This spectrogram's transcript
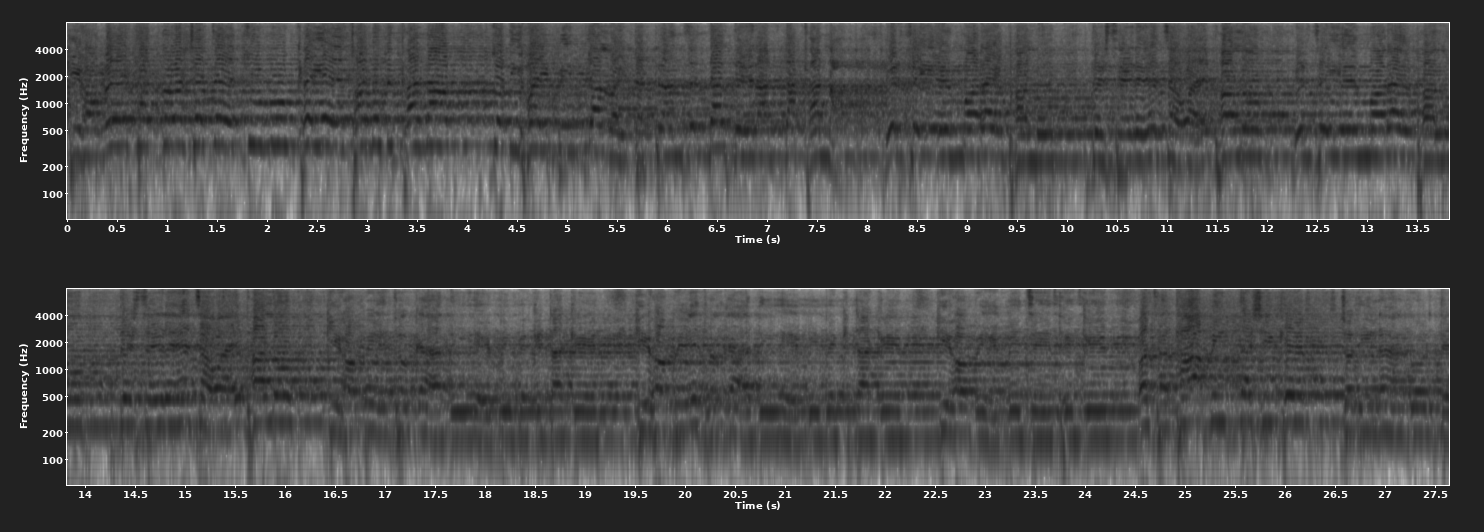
কি হবে ছাত্র সাথে চুমু খেয়ে খানা যদি হয় বিদ্যালয়টা ট্রান্সজেন্ডারদের খানা এর চেয়ে মরাই ভালো ভালো। এর চেয়ে মরাই ভালো ভালো। কি হবে ধোকা দিয়ে বিবেকটাকে? কি হবে ধোকা দিয়ে বিবেকটাকে? কি হবে বেঁচে থেকে? বিদ্যা শিখে যদি না গড়তে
